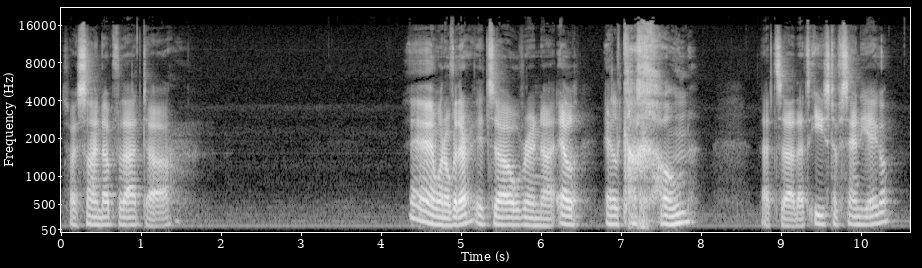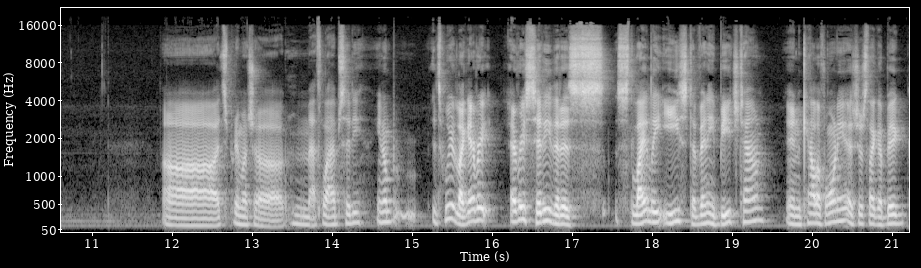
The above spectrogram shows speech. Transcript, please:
so I signed up for that. Uh, and went over there. It's uh, over in uh, El El Cajon. That's uh, that's east of San Diego. Uh, it's pretty much a meth lab city. You know, it's weird. Like every every city that is slightly east of any beach town in California is just like a big.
